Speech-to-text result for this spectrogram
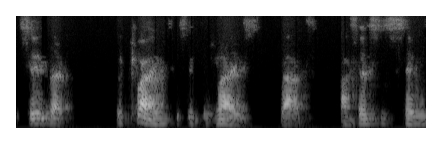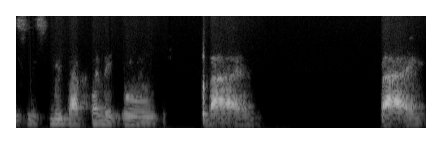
It says that the client is a device that accesses services made available by, by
